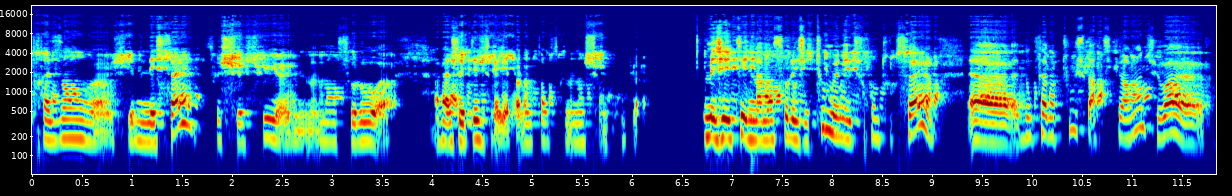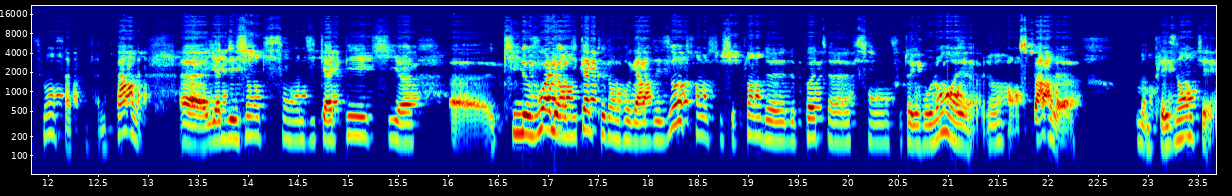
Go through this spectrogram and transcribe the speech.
13 ans, je l'ai mené seule parce que je suis une maman solo Enfin, j'étais jusqu'à il n'y a pas longtemps parce que maintenant je suis en couple. Mais j'ai été une maman solo et j'ai tout mené de front toute seule. Euh, donc ça me touche particulièrement, tu vois, euh, forcément ça, ça, me parle. Euh, il y a des gens qui sont handicapés, qui qui ne voient le handicap que dans le regard des autres, hein, parce que j'ai plein de, de potes qui sont en fauteuil roulant et on se parle, on en plaisante. Et,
